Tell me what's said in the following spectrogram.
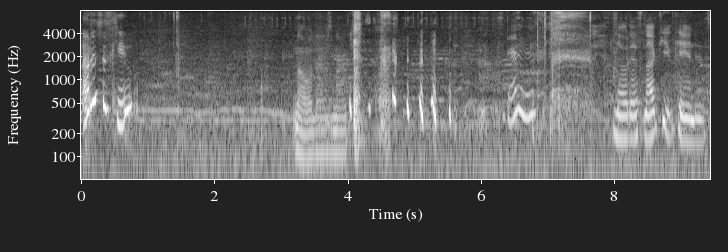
Oh, this is cute. No, that is not. That is. No, that's not cute, Candace.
